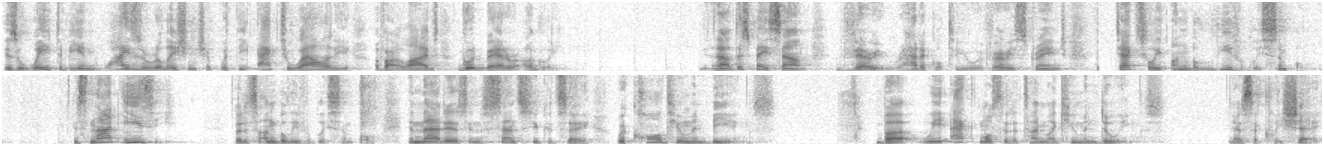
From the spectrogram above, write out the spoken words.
is a way to be in wiser relationship with the actuality of our lives, good, bad, or ugly. Now, this may sound very radical to you or very strange, but it's actually unbelievably simple. It's not easy, but it's unbelievably simple. And that is, in a sense, you could say, we're called human beings, but we act most of the time like human doings. There's a cliche.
